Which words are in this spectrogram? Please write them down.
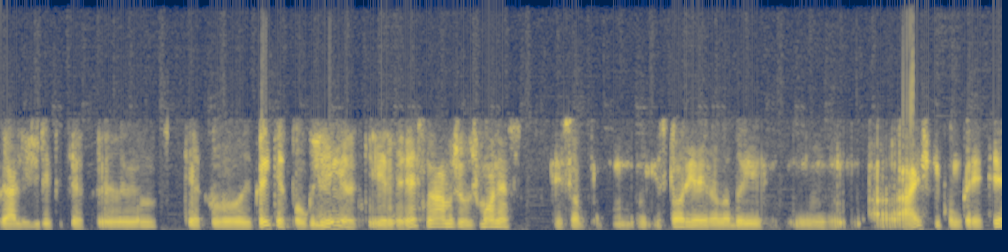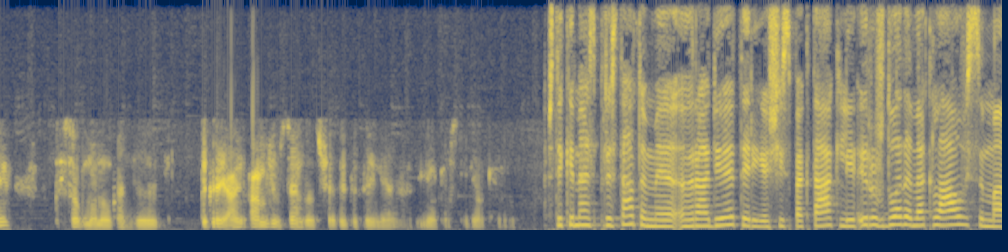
gali žiūrėti tiek, e, tiek vaikai, tiek paaugliai ir, vyresnio amžiaus žmonės. Tiesiog istorija yra labai aiški, konkreti. Tiesiog manau, kad tikrai amžiaus cenzas čia tai tikrai nėra jokios. jokios Štai kai mes pristatome radio eteryje šį spektaklį ir užduodame klausimą,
